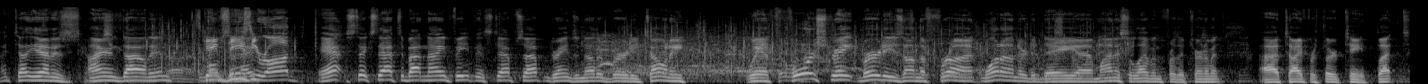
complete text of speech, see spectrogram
I tell you, he had his irons dialed in. Game's most of the easy. Rod. Yeah, sticks that to about nine feet, then steps up and drains another birdie. Tony with four straight birdies on the front, one under today, uh, minus 11 for the tournament, uh, tied for 13th. But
